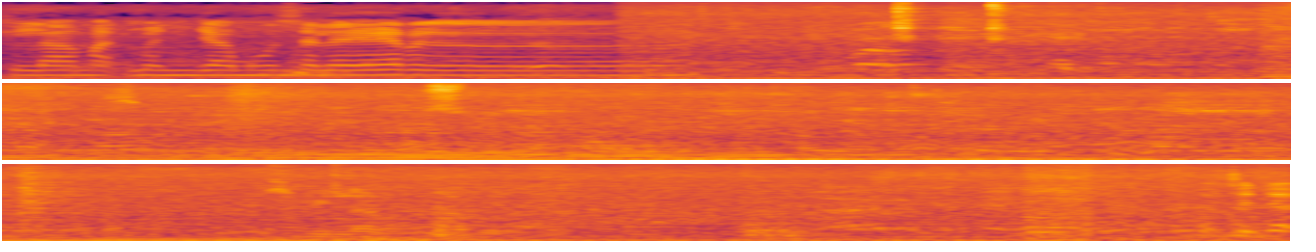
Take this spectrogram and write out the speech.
Selamat menjamu selera. সেটা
